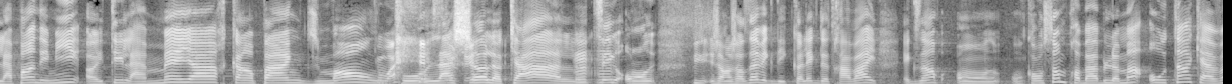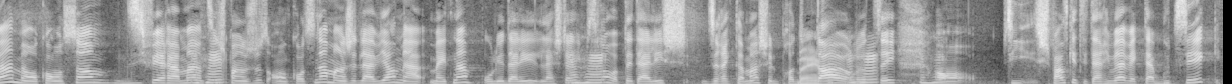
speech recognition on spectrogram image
la pandémie a été la meilleure campagne du monde Ouais, pour l'achat local. Tu sais, on, puis j'en jasais avec des collègues de travail. Exemple, on, on consomme probablement autant qu'avant, mais on consomme différemment. Tu sais, je pense juste, on continue à manger de la viande, mais à- maintenant, au lieu d'aller l'acheter à l'épicerie, on va peut-être aller ch- directement chez le producteur. là, tu sais. On- puis je pense que tu es arrivé avec ta boutique,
